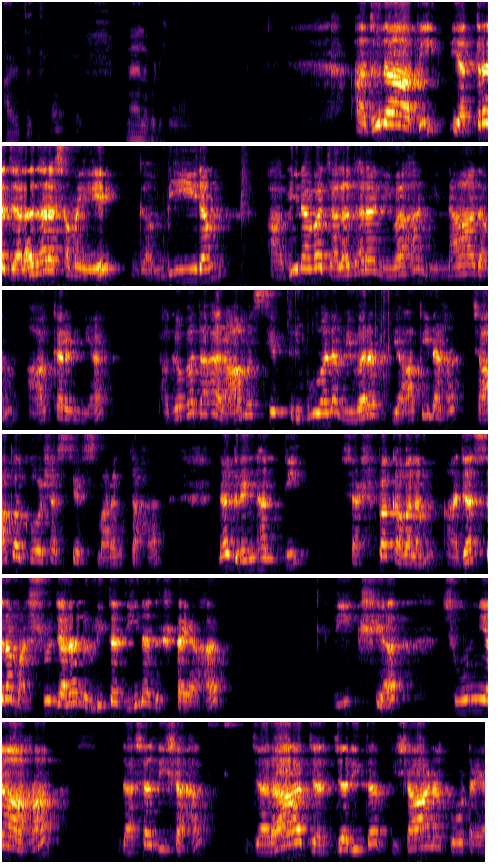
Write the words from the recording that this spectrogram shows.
அடுத்தது மேலபடி अधुनापि यत्र जलधरसमये गम्भीरम् अभिनवजलधरनिवह निनादम् आकर्ण्य भगवतः रामस्य त्रिभुवनविवरव्यापिनः चापघोषस्य स्मरन्तः न गृह्णन्ति षष्पकवलम् अजस्रमश्रुजललुलितदीनदृष्टयः वीक्ष्य शून्याः दशदिशः ஜராஜர்ஜரித விஷாண கோட்டைய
